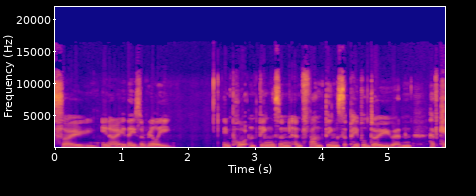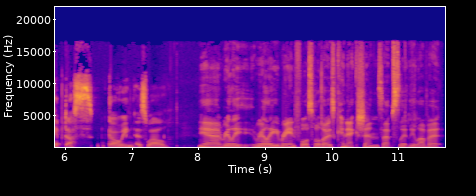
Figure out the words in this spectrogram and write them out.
So, you know, these are really important things and, and fun things that people do and have kept us going as well. Yeah, really, really reinforce all those connections. Absolutely love it.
